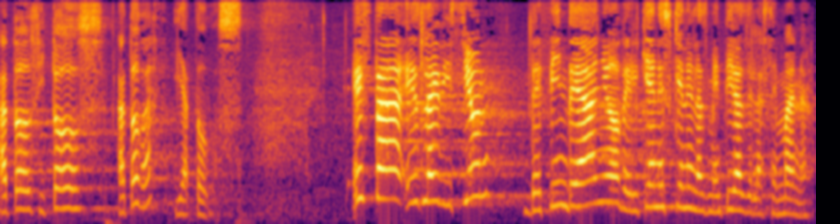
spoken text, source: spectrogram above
a todos y todos, a todas y a todos. Esta es la edición de fin de año del quién es quién en las mentiras de la semana.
